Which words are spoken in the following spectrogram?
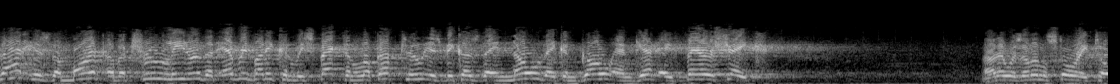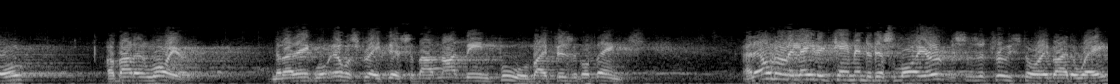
that is the mark of a true leader that everybody can respect and look up to is because they know they can go and get a fair shake. Now there was a little story told about a lawyer that I think will illustrate this about not being fooled by physical things. An elderly lady came into this lawyer. This is a true story, by the way.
